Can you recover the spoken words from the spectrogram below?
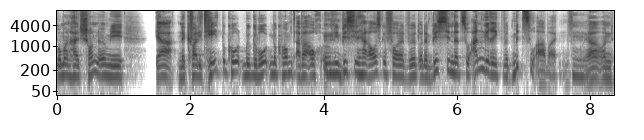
wo man halt schon irgendwie ja, eine Qualität geboten bekommt, aber auch irgendwie ein bisschen herausgefordert wird oder ein bisschen dazu angeregt wird, mitzuarbeiten. So, ja, und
